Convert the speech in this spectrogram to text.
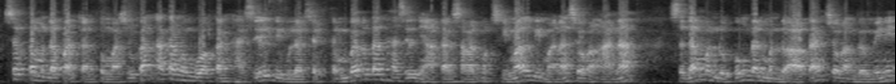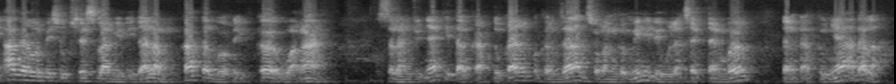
serta mendapatkan pemasukan akan membuahkan hasil di bulan September dan hasilnya akan sangat maksimal di mana seorang anak sedang mendukung dan mendoakan seorang Gemini agar lebih sukses lagi di dalam kategori keuangan. Selanjutnya kita kartu kartu pekerjaan seorang Gemini di bulan September dan kartunya adalah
